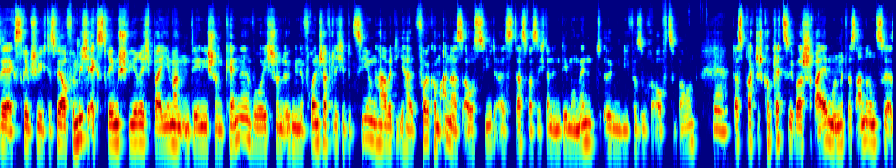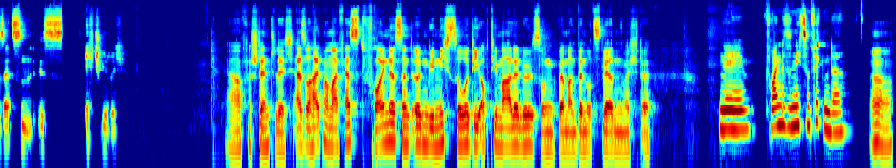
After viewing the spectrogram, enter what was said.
wäre extrem schwierig. Das wäre auch für mich extrem schwierig bei jemandem, den ich schon kenne, wo ich schon irgendwie eine freundschaftliche Beziehung habe, die halt vollkommen anders aussieht als das, was ich dann in dem Moment irgendwie versuche aufzubauen. Ja. Das praktisch komplett zu überschreiben und mit was anderem zu ersetzen, ist echt schwierig. Ja, verständlich. Also halt mal mal fest, Freunde sind irgendwie nicht so die optimale Lösung, wenn man benutzt werden möchte. Nee, Freunde sind nicht zum Ficken da. Ja.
